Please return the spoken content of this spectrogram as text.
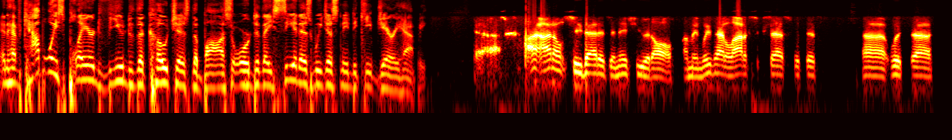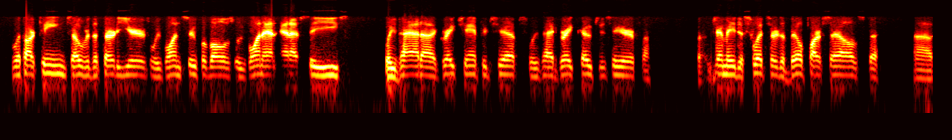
And have Cowboys players viewed the coach as the boss, or do they see it as we just need to keep Jerry happy? I, I don't see that as an issue at all. I mean, we've had a lot of success with this, uh, with uh, with our teams over the 30 years. We've won Super Bowls, we've won NFCs, we've had uh, great championships, we've had great coaches here from, from Jimmy to Switzer to Bill Parcells to uh,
